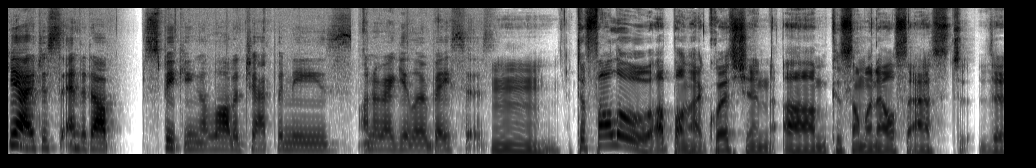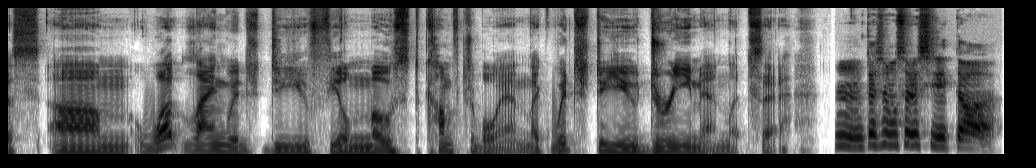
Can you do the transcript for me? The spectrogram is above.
yeah, I just ended up speaking a lot of Japanese on a regular basis. To follow up on that question, because someone else asked this, um, what language do you feel most comfortable in? Like, which do you dream in? Let's say. うん、私もそれ知りた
